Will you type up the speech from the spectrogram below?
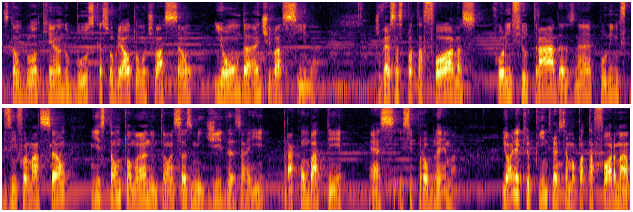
estão bloqueando buscas sobre automutilação e onda anti-vacina. Diversas plataformas foram infiltradas né, por desinformação e estão tomando então essas medidas aí para combater esse problema. E olha que o Pinterest é uma plataforma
